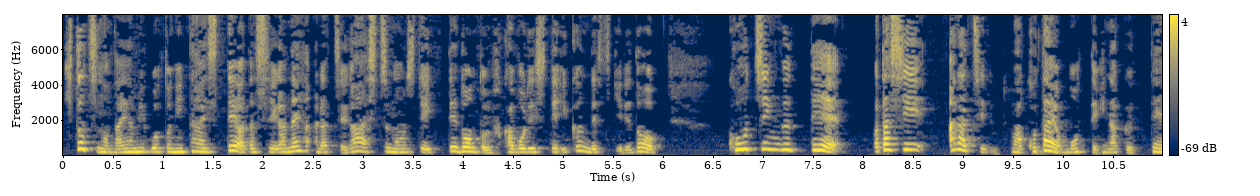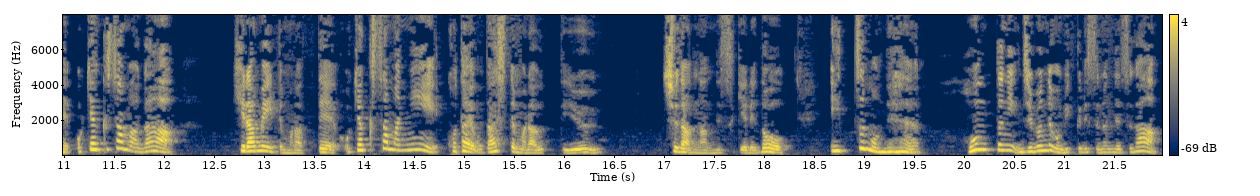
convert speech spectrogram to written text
一つの悩み事に対して私がね、アラチェが質問していって、どんどん深掘りしていくんですけれど、コーチングって、私、アラチェは答えを持っていなくって、お客様がひらめいてもらって、お客様に答えを出してもらうっていう手段なんですけれど、いつもね、本当に自分でもびっくりするんですが、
